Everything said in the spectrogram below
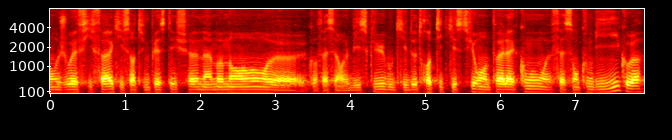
on jouait à FIFA, qu'il sorte une PlayStation à un moment, euh, qu'on fasse un Rubik's Cube, ou qu'il y ait deux, trois petites questions un peu à la con, euh, façon combi, quoi.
